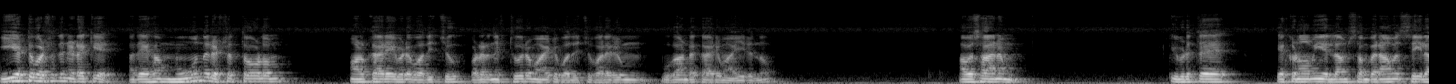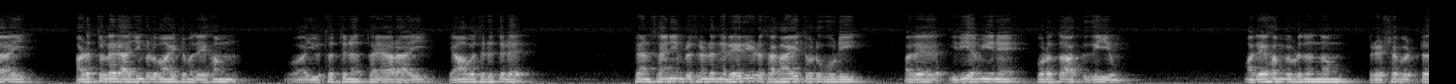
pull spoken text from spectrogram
ഈ എട്ട് വർഷത്തിനിടയ്ക്ക് അദ്ദേഹം മൂന്ന് ലക്ഷത്തോളം ആൾക്കാരെ ഇവിടെ വധിച്ചു. വളരെ നിഷ്ഠൂരമായിട്ട് വധിച്ചു. പലരും ഉഗാണ്ടക്കാരുമായിരുന്നു. അവസാനം ഇവിടുത്തെ എക്കണോമി എല്ലാം സ്തംഭനാവസ്ഥയിലായി അടുത്തുള്ള രാജ്യങ്ങളുമായിട്ടും അദ്ദേഹം യുദ്ധത്തിന് തയ്യാറായി. ആ അവസരത്തിൽ ടാൻസാനിയൻ പ്രസിഡന്റ് നിരേരിയുടെ സഹായത്തോടുകൂടി അത് ഇതി അമീനെ പുറത്താക്കുകയും അദ്ദേഹം ഇവിടെ നിന്നും രക്ഷപ്പെട്ട്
